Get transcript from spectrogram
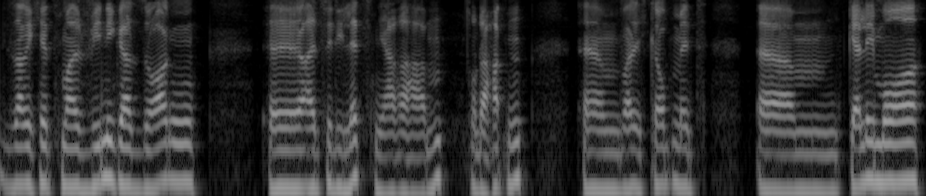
sage ich jetzt mal, weniger Sorgen, äh, als wir die letzten Jahre haben oder hatten. ähm, weil ich glaube mit ähm, Gallimore,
